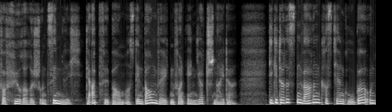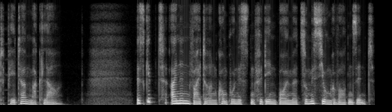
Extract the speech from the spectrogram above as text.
Verführerisch und sinnlich, der Apfelbaum aus den Baumwelten von N.J. Schneider. Die Gitarristen waren Christian Gruber und Peter Maklar. Es gibt einen weiteren Komponisten, für den Bäume zur Mission geworden sind.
